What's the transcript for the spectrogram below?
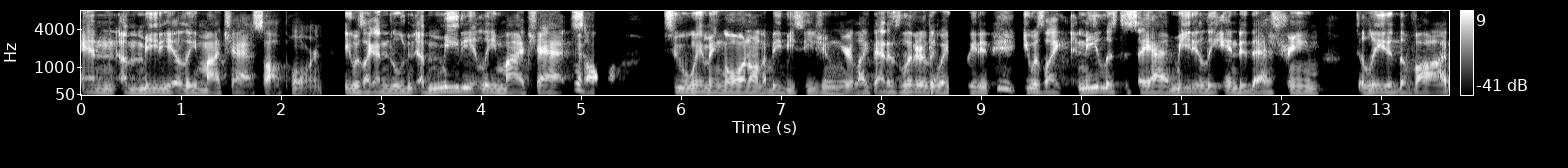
and immediately my chat saw porn. He was like, "And immediately my chat saw two women going on a BBC Junior. Like that is literally what he tweeted. He was like, needless to say, I immediately ended that stream, deleted the VOD.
